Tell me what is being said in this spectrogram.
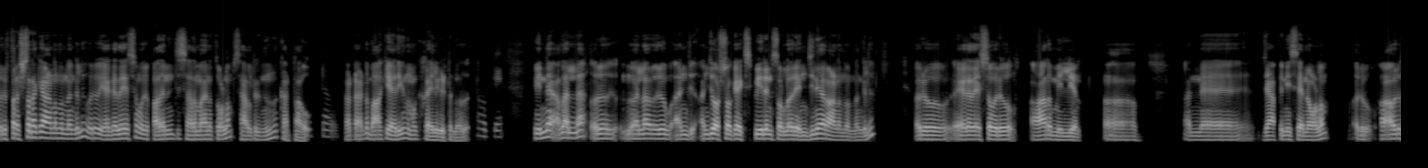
ഒരു ഫ്രഷറൊക്കെ ആണെന്നുണ്ടെങ്കിൽ ഒരു ഏകദേശം ഒരു പതിനഞ്ച് ശതമാനത്തോളം സാലറിയിൽ നിന്ന് കട്ടാവും കട്ടായിട്ട് ബാക്കിയായിരിക്കും നമുക്ക് കയ്യിൽ കിട്ടുന്നത്. പിന്നെ അതല്ല ഒരു നല്ല ഒരു അഞ്ച് അഞ്ച് വർഷമൊക്കെ എക്സ്പീരിയൻസ് ഉള്ള ഒരു എഞ്ചിനീയർ ആണെന്നുണ്ടെങ്കിൽ ഒരു ഏകദേശം ഒരു ആറ് മില്യൺ പിന്നെ ജാപ്പനീസ് എന്നോളം ഒരു ആ ഒരു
